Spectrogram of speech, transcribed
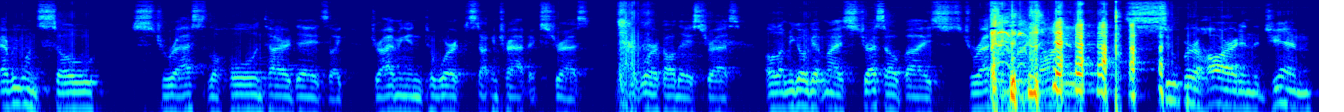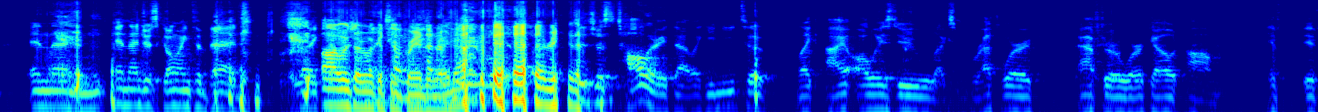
everyone's so stressed the whole entire day. It's like driving into work, stuck in traffic, stress. At work all day, stress. Oh, let me go get my stress out by stressing my body super hard in the gym, and then and then just going to bed. Like, I wish everyone like, could see Brandon right now. to just tolerate that. Like you need to like I always do like some breath work after a workout. Um, if if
